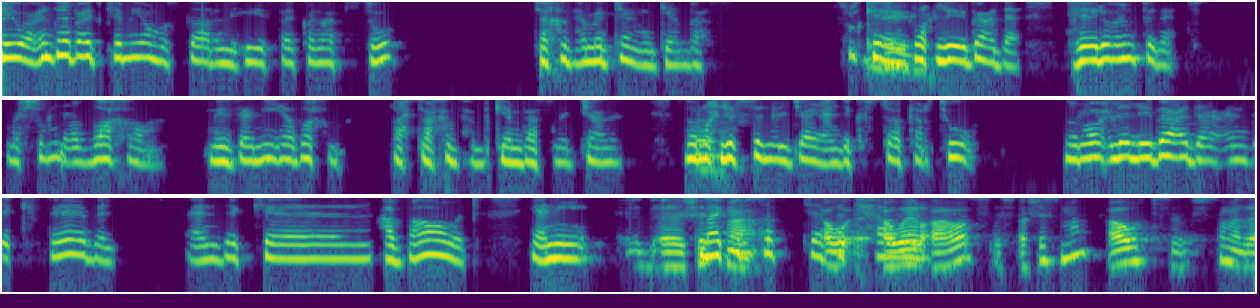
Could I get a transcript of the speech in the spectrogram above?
أيوه عندها بعد كم يوم اصدار اللي هي Psychonauts 2 تاخذها مجانا ال Game Pass Okay إيه. نروح اللي بعده. Halo Infinite مشروع ضخم ميزانية ضخمة راح تاخذها ب Game Pass مجانا. نروح فعلا. للسنة الجاية عندك STALKER 2 نروح للي بعده عندك Fable عندك Avowed يعني آه، شو اسمه؟ مايكروسوفت جالسة تحاول. اوير Out شو اسمه؟ Out شو اسمه The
